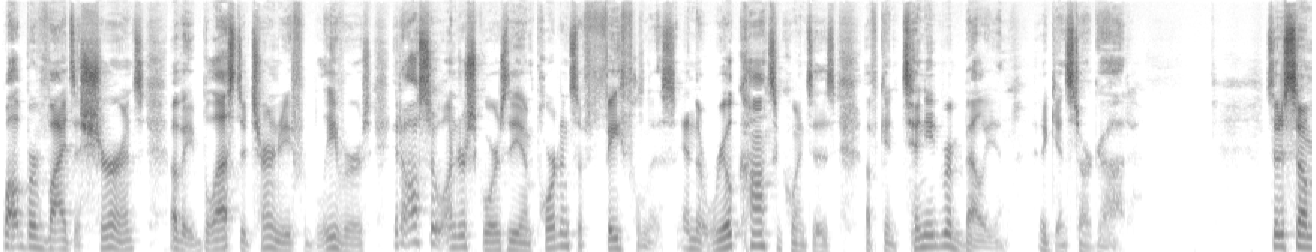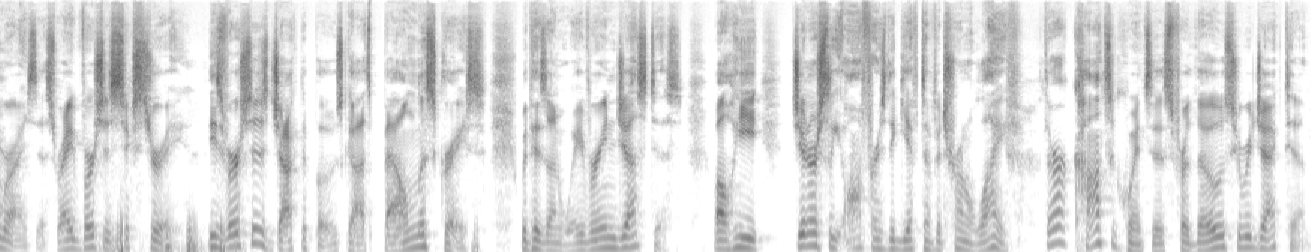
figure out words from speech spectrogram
While it provides assurance of a blessed eternity for believers, it also underscores the importance of faithfulness and the real consequences of continued rebellion against our God. So to summarize this, right, verses 6 through 8, these verses juxtapose God's boundless grace with his unwavering justice. While he generously offers the gift of eternal life, there are consequences for those who reject him.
